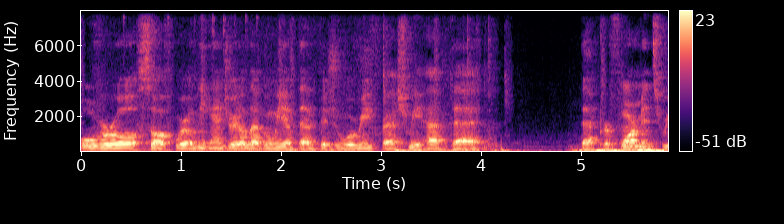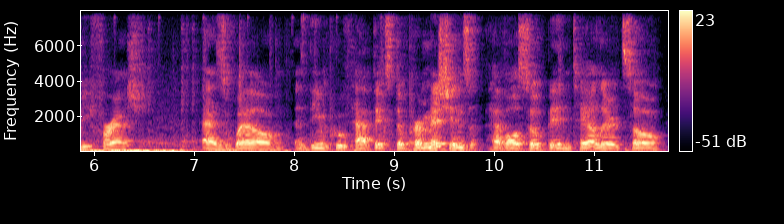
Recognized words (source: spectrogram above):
overall software on the android 11 we have that visual refresh. We have that that performance refresh as well as the improved haptics. The permissions have also been tailored. So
